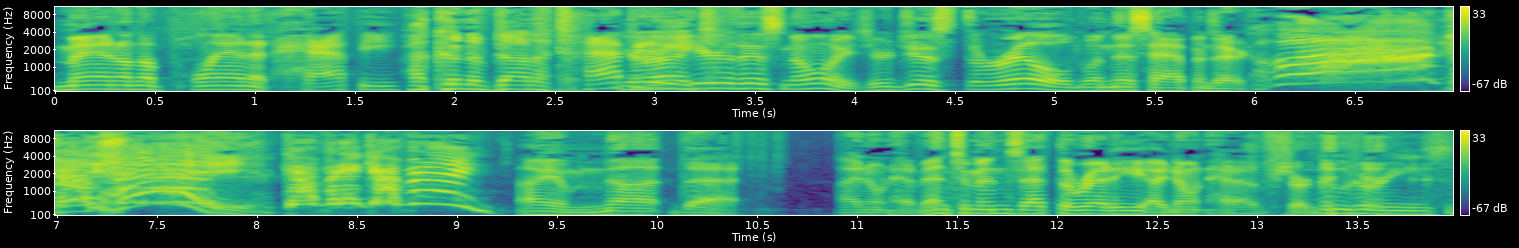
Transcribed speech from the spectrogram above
man on the planet happy I couldn't have done it. happy You're to right. hear this noise. You're just thrilled when this happens. Like, ah, Hey, hey! company, company. I am not that. I don't have Entenmann's at the ready. I don't have charcuteries.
